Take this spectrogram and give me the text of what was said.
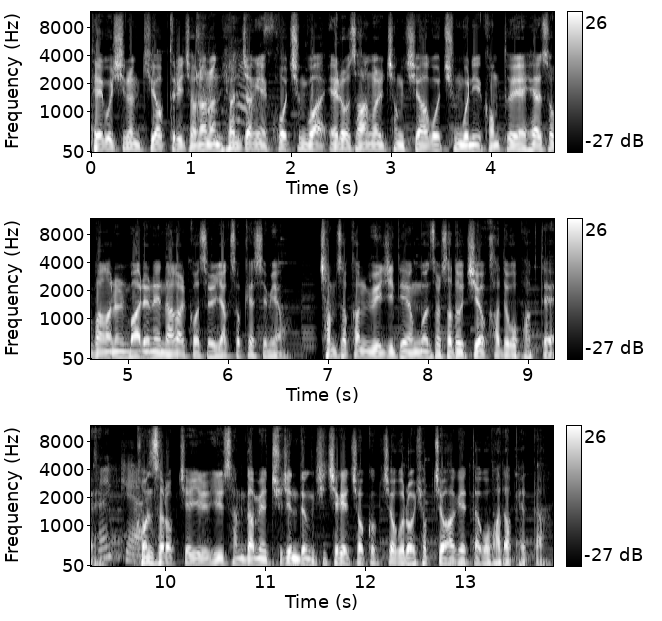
대구시는 기업들이 전하는 현장의 고충과 애로사항을 청취하고 충분히 검토해 해소 방안을 마련해 나갈 것을 약속했으며 참석한 외지 대형 건설사도 지역 하도급 확대, 건설업체 1일 상담회 추진 등 시책에 적극적으로 협조하겠다고 화답했다.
